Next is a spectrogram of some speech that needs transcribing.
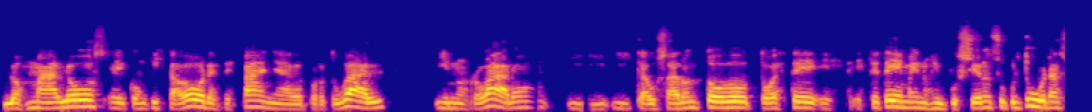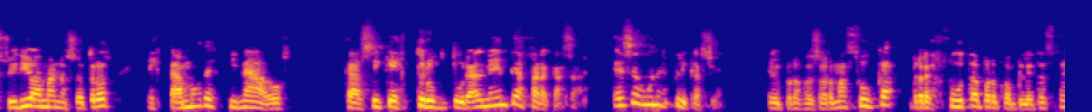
los malos eh, conquistadores de España, de Portugal, y nos robaron y, causaron todo, todo este, este, este, tema y nos impusieron su cultura, su idioma, nosotros estamos destinados casi que estructuralmente a fracasar. Esa es una explicación. El profesor Mazuca refuta por completo esa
